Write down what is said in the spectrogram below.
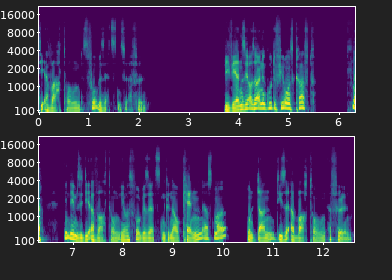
die Erwartungen des Vorgesetzten zu erfüllen. Wie werden Sie also eine gute Führungskraft? Na, indem Sie die Erwartungen Ihres Vorgesetzten genau kennen erstmal und dann diese Erwartungen erfüllen.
